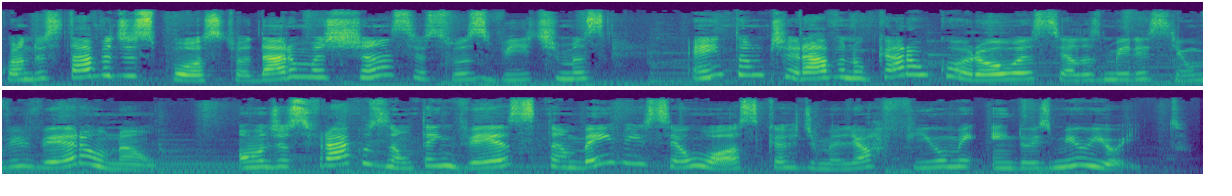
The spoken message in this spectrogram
Quando estava disposto a dar uma chance às suas vítimas, então tirava no cara ou coroa se elas mereciam viver ou não. Onde os Fracos Não Têm Vez também venceu o Oscar de melhor filme em 2008.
